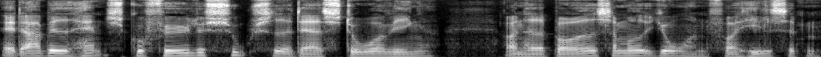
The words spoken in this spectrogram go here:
at Abed Hans kunne føle suset af deres store vinger, og han havde bøjet sig mod jorden for at hilse dem.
